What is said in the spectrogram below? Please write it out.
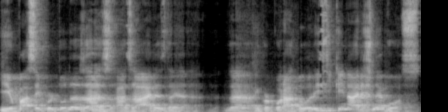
E eu passei por todas as, as áreas da, da incorporadora e fiquei na área de negócios.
